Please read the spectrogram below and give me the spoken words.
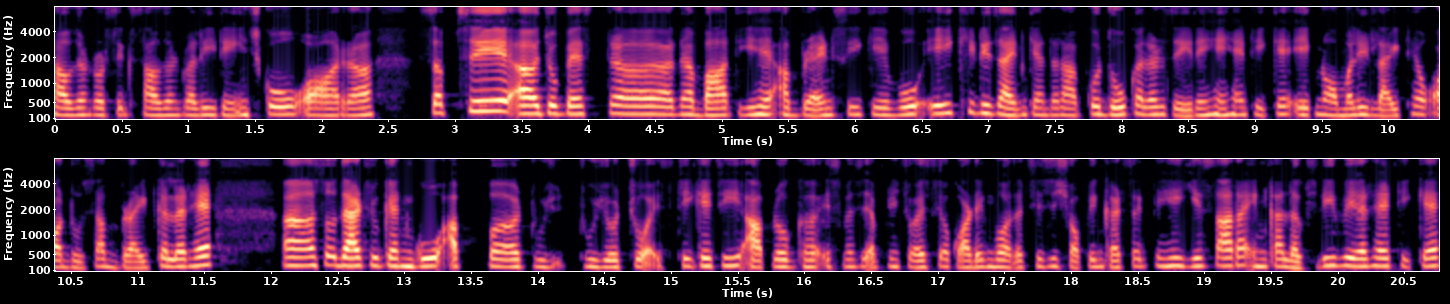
थाउज़ेंड और सिक्स थाउज़ेंड वाली रेंज को और सबसे जो बेस्ट बात ये है, अब ब्रांड सी के, वो एक ही डिज़ाइन के अंदर आपको दो कलर दे रहे हैं, ठीक है? एक नॉर्मली लाइट है और दूसरा ब्राइट कलर है। So that you can go up to to your choice ठीक है जी? आप लोग इसमें से अपनी चॉइस के अकॉर्डिंग बहुत अच्छे से शॉपिंग कर सकते हैं। ये सारा इनका लग्जरी वेयर है, ठीक है?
